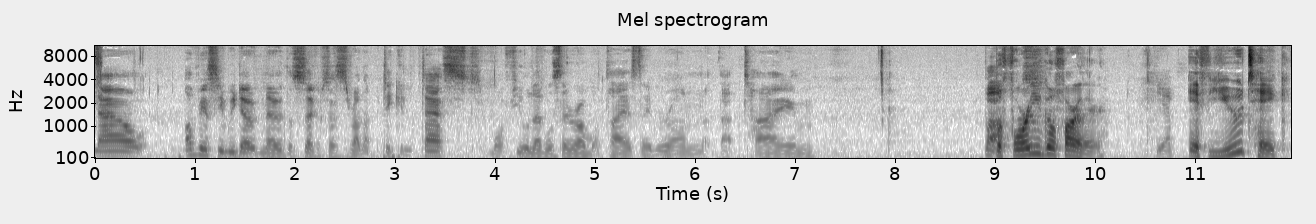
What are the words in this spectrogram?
Now, obviously, we don't know the circumstances around that particular test, what fuel levels they were on, what tires they were on at that time. But Before you go farther, yep, if you take,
